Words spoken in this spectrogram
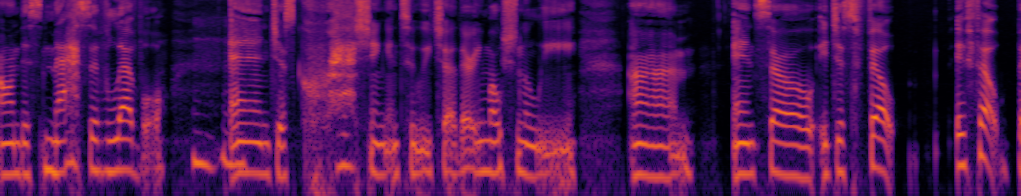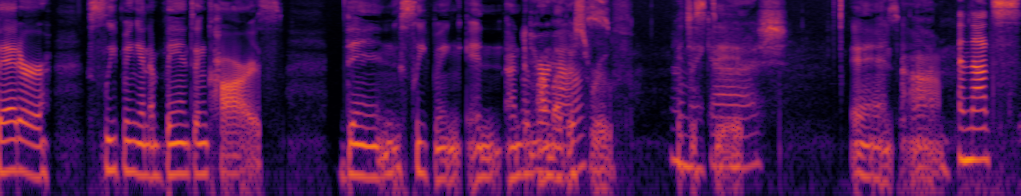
on this massive level Mm-hmm. and just crashing into each other emotionally. Um, and so it just felt it felt better sleeping in abandoned cars than sleeping in under In my mother's house? roof. Oh it just my did. gosh. And um And that's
